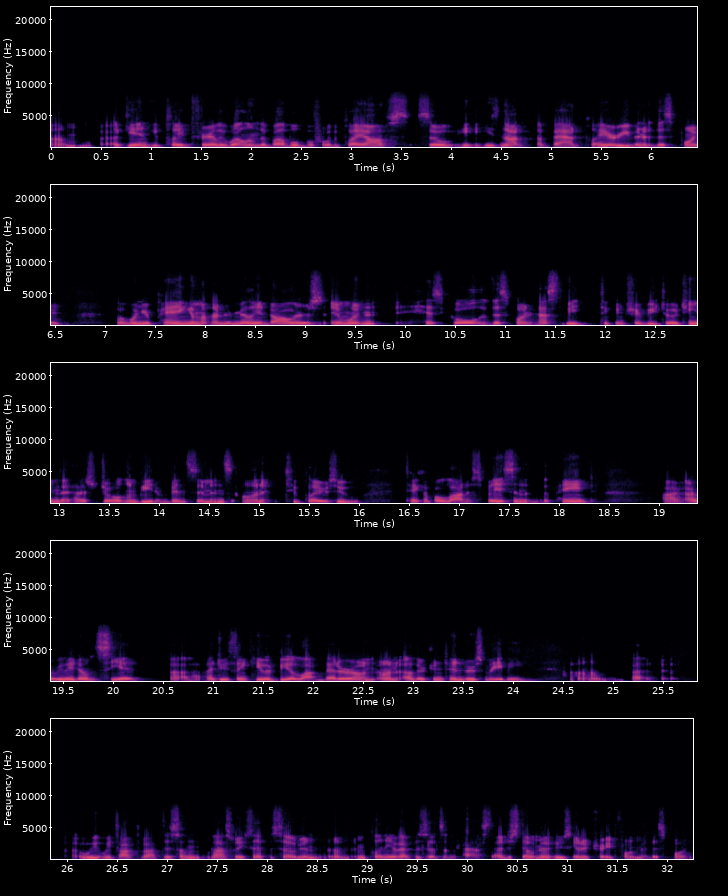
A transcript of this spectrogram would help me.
Um, again, he played fairly well in the bubble before the playoffs, so he, he's not a bad player even at this point. But when you're paying him $100 million and when his goal at this point has to be to contribute to a team that has Joel Embiid and Ben Simmons on it, two players who take up a lot of space in the, paint, I, I really don't see it. Uh, I do think he would be a lot better on, on other contenders, maybe. Um, but we, we talked about this on last week's episode and, um, and plenty of episodes in the past. I just don't know who's going to trade for him at this point.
